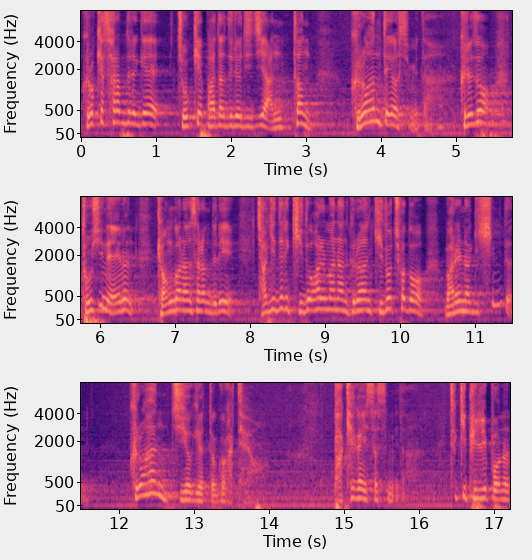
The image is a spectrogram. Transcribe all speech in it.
그렇게 사람들에게 좋게 받아들여지지 않던 그러한 때였습니다. 그래서 도시 내에는 경건한 사람들이 자기들이 기도할 만한 그러한 기도처도 마련하기 힘든 그러한 지역이었던 것 같아요. 박해가 있었습니다. 특히 빌립보는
